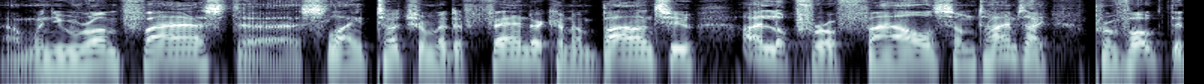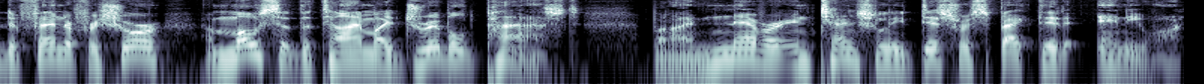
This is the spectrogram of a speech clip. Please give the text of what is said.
Uh, when you run fast, a slight touch from a defender can unbalance you. I look for a foul. Sometimes I provoke the defender for sure, and most of the time I dribbled past but I've never intentionally disrespected anyone.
